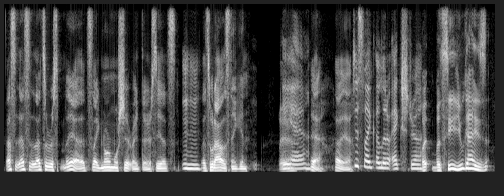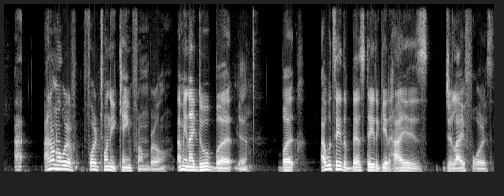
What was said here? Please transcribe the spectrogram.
that's that's that's a res- yeah, that's like normal shit right there. See, that's mm-hmm. that's what I was thinking. Yeah. Yeah, hell yeah. just like a little extra. But but see, you guys, I I don't know where 420 came from, bro. I mean, I do, but Yeah. but I would say the best day to get high is July 4th.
